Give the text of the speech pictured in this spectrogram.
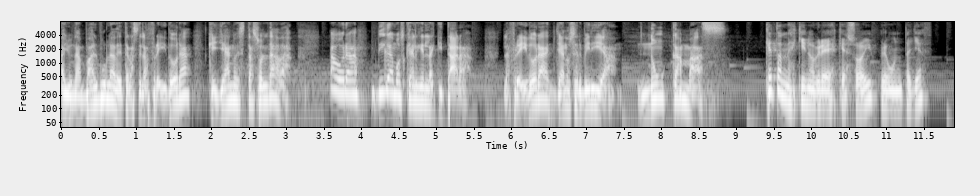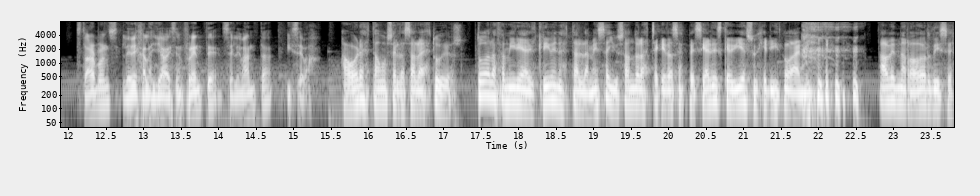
Hay una válvula detrás de la freidora que ya no está soldada. Ahora, digamos que alguien la quitara. La freidora ya no serviría. Nunca más. ¿Qué tan mezquino crees que soy? pregunta Jeff. Starburns le deja las llaves enfrente, se levanta y se va. Ahora estamos en la sala de estudios. Toda la familia del crimen está en la mesa y usando las chaquetas especiales que había sugerido Annie. Abed narrador dice.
